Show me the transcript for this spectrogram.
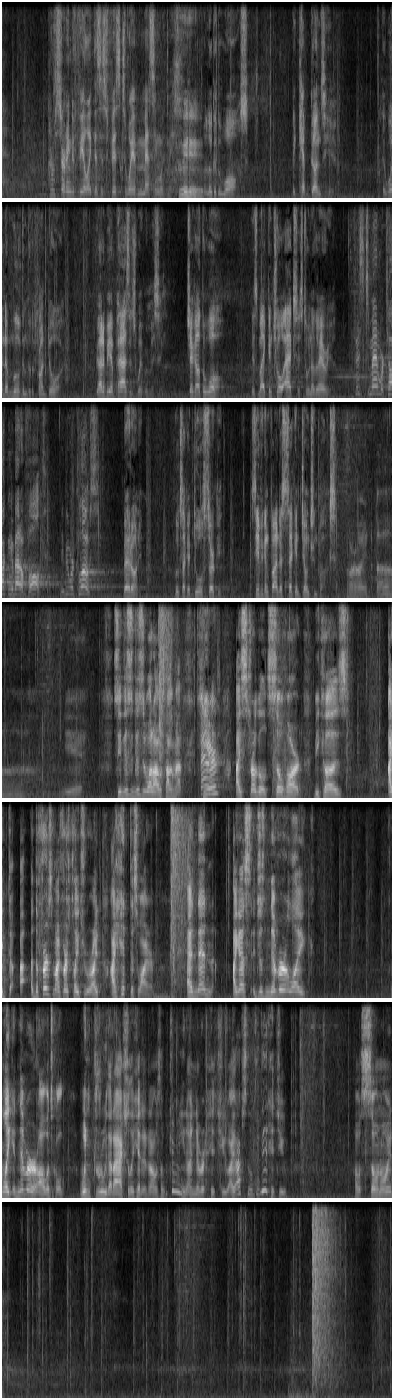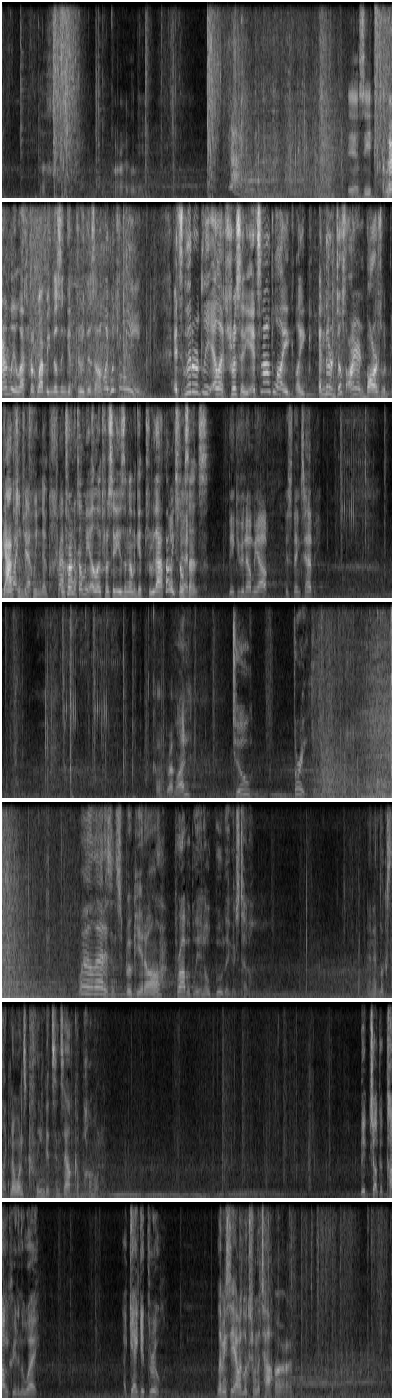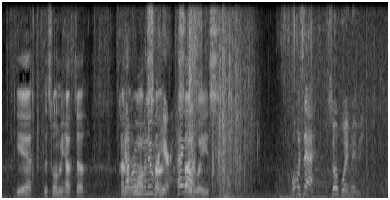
I'm starting to feel like this is Fisk's way of messing with me. But look at the walls. They kept guns here. They wouldn't have moved them to the front door. Gotta be a passageway we're missing. Check out the wall. This might control access to another area. Fisk's men were talking about a vault. Maybe we're close. Bet on it. Looks like a dual circuit. See if you can find a second junction box. Alright, uh... Yeah. See, this is this is what I was talking about. Here. I struggled so hard because I uh, the first my first playthrough, right? I hit this wire, and then I guess it just never like like it never uh, what's it called went through that I actually hit it, and I was like, "What do you mean I never hit you? I absolutely did hit you." I was so annoyed. Yeah, see? Apparently electric weapon doesn't get through this. And I'm like, what you mean? It's literally electricity. It's not like, like, and they're just iron bars with You gaps right, in Jeff. between them. Trap You're trying to tell me electricity isn't gonna get through that? That makes no sense. Think you can help me out? This thing's heavy. Come on, bro. One, two, three. Well, that isn't spooky at all. Probably an old bootlegger's tunnel. And it looks like no one's cleaned it since Al Capone. Big chunk of concrete in the way. I can't get through. Let me see how it looks from the top. Alright. Yeah, this one we have to kind Got of room walk maneuver here. Hang on. sideways. What was that? Subway, maybe.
